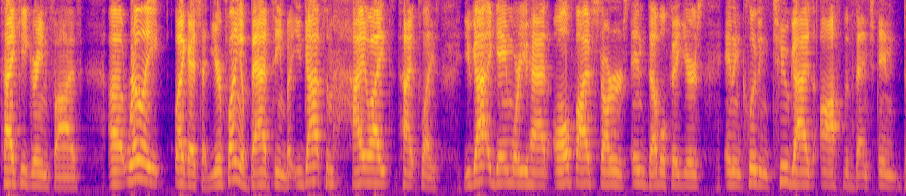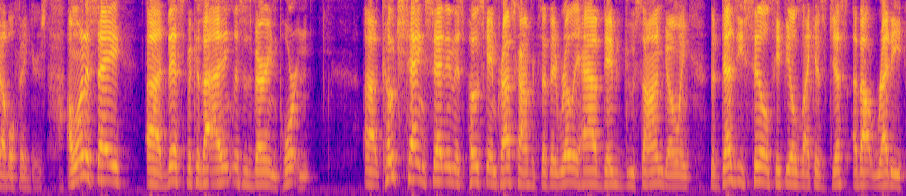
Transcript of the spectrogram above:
Tyke Green 5. Uh, really, like I said, you're playing a bad team, but you got some highlight type plays. You got a game where you had all five starters in double figures and including two guys off the bench in double figures. I want to say uh, this because I, I, think this is very important. Uh, Coach Tang said in his post-game press conference that they really have David N'Guessan going, but Desi Sills he feels like is just about ready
